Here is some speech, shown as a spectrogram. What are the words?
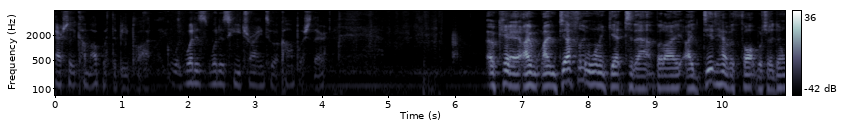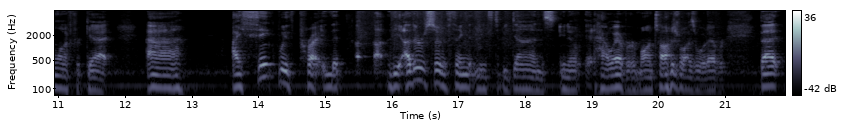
actually come up with the B plot. Like what is what is he trying to accomplish there? Okay, I, I definitely want to get to that, but I, I did have a thought which I don't want to forget. Uh, I think with pri- that uh, uh, the other sort of thing that needs to be done, is, you know, however montage wise or whatever, but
